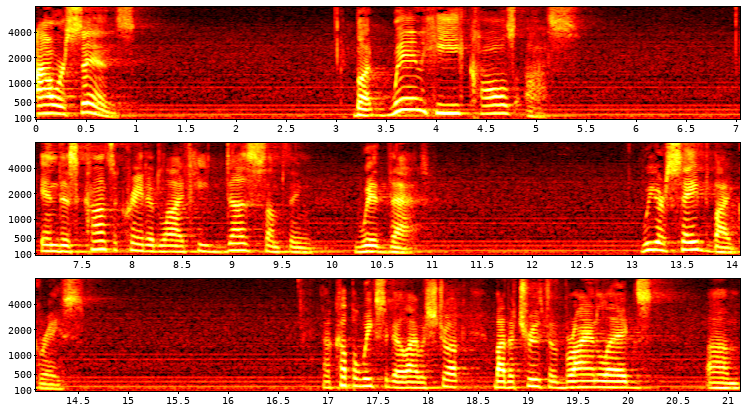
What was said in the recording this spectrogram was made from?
our sins. But when he calls us in this consecrated life, he does something with that. We are saved by grace. Now, a couple weeks ago, I was struck by the truth of Brian Legg's um,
